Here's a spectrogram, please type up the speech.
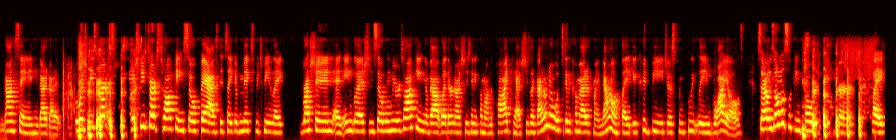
not saying anything bad about it. But when she starts when she starts talking so fast, it's like a mix between like Russian and English. And so when we were talking about whether or not she's going to come on the podcast, she's like, I don't know what's going to come out of my mouth. Like it could be just completely wild. So I was almost looking forward to her, like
